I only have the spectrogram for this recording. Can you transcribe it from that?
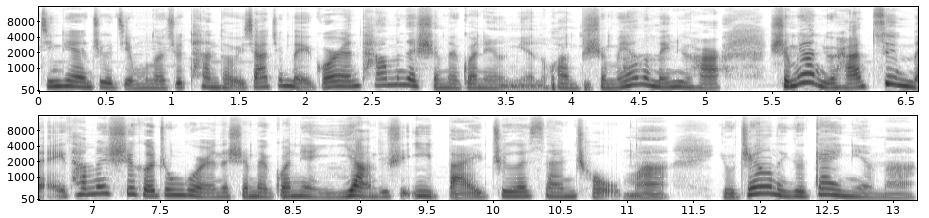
今天的这个节目呢，就探讨一下，就美国人他们的审美观念里面的话，什么样的美女孩，什么样女孩最美？她们是和中国人的审美观念一样，就是一白遮三丑吗？有这样的一个概念吗？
